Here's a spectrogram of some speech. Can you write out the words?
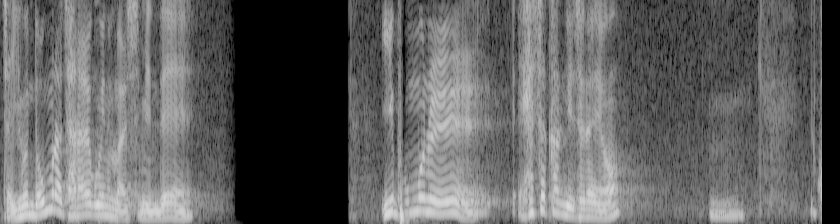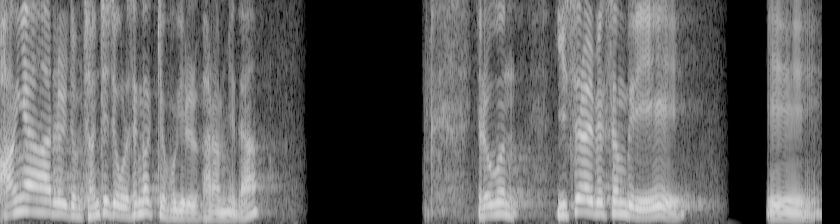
자, 이건 너무나 잘 알고 있는 말씀인데 이 본문을 해석하기 전에요. 음, 광야를 좀 전체적으로 생각해 보기를 바랍니다. 여러분 이스라엘 백성들이 예,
